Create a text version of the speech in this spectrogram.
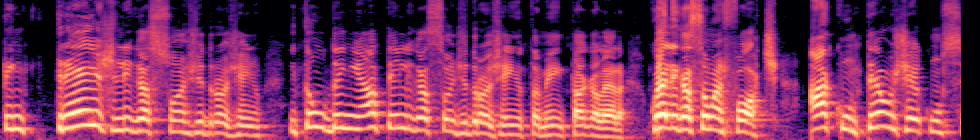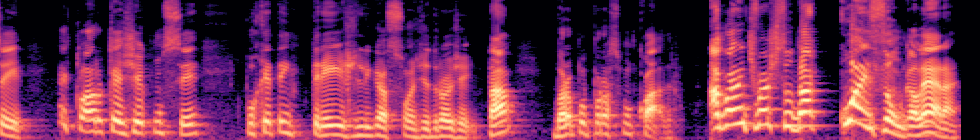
têm três ligações de hidrogênio. Então o DNA tem ligação de hidrogênio também, tá, galera? Qual é a ligação mais forte? A com T ou G com C? É claro que é G com C, porque tem três ligações de hidrogênio, tá? Bora pro próximo quadro. Agora a gente vai estudar coesão, galera.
